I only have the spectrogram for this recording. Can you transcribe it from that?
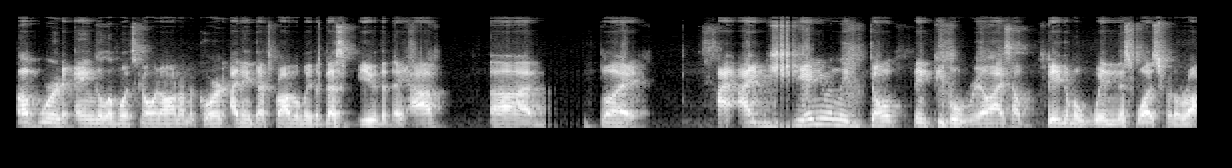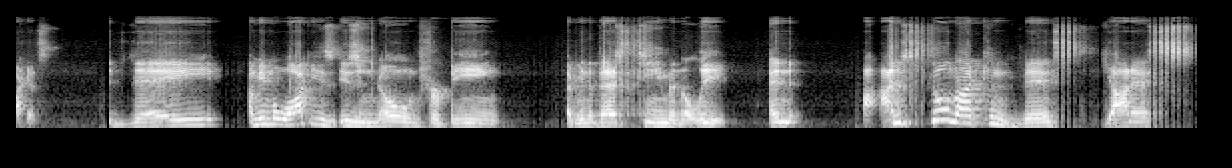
upward angle of what's going on on the court. I think that's probably the best view that they have. Uh, but I, I genuinely don't think people realize how big of a win this was for the Rockets. They, I mean, Milwaukee is, is known for being, I mean, the best team in the league. And I'm still not convinced Giannis.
